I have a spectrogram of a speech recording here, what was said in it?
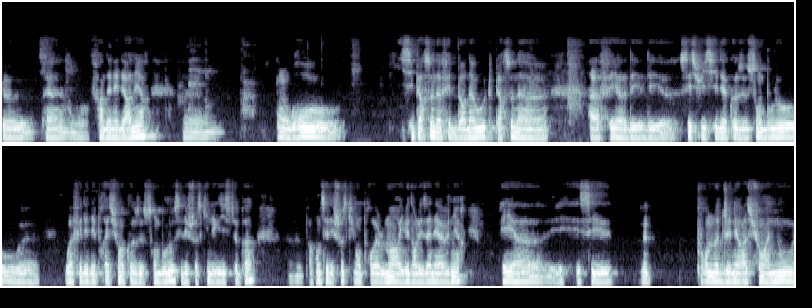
le, euh, fin d'année dernière. Euh, en gros, ici personne n'a fait de burn-out, personne a, fait euh, des, euh, s'est suicidé à cause de son boulot ou, a fait des dépressions à cause de son boulot. C'est des choses qui n'existent pas. par contre, c'est des choses qui vont probablement arriver dans les années à venir. Et, c'est pour notre génération à nous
